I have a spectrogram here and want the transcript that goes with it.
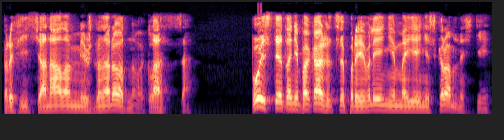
профессионалам международного класса. Пусть это не покажется проявлением моей нескромности,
